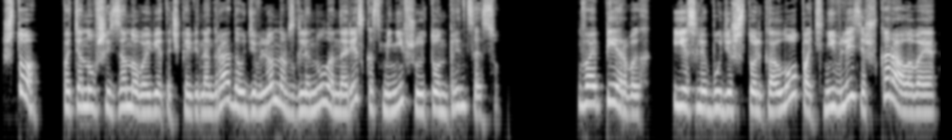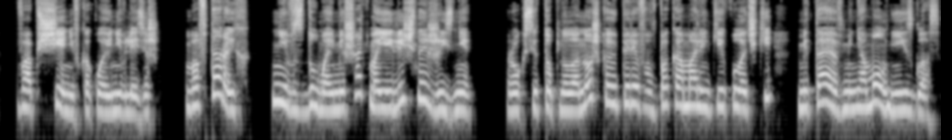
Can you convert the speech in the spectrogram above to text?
«Что?» – потянувшись за новой веточкой винограда, удивленно взглянула на резко сменившую тон принцессу. «Во-первых, если будешь столько лопать, не влезешь в коралловое. Вообще ни в какое не влезешь. Во-вторых, не вздумай мешать моей личной жизни. Рокси топнула ножкой, уперев в бока маленькие кулачки, метая в меня молнии из глаз.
